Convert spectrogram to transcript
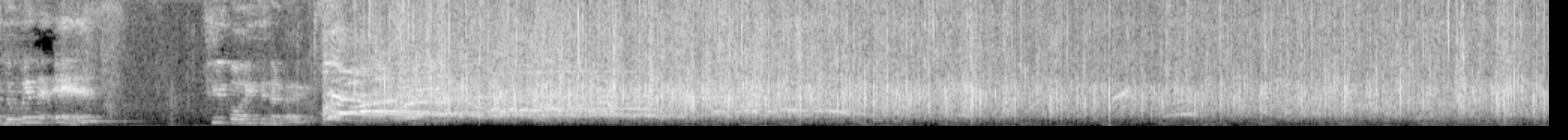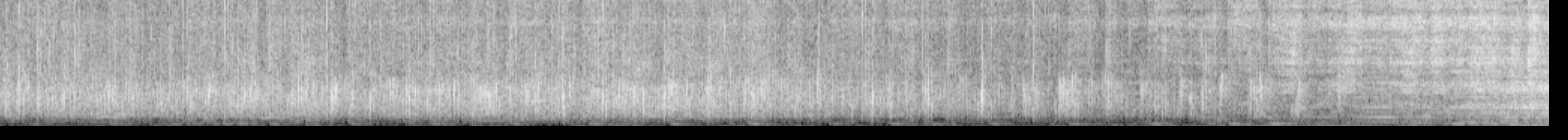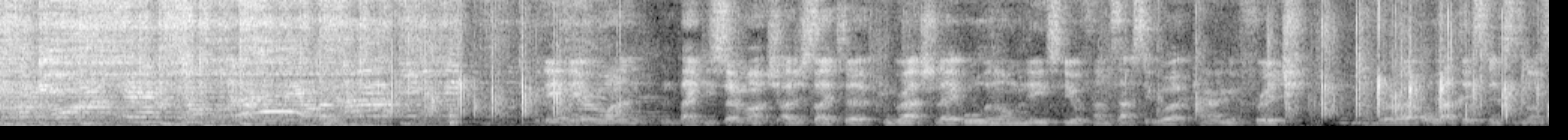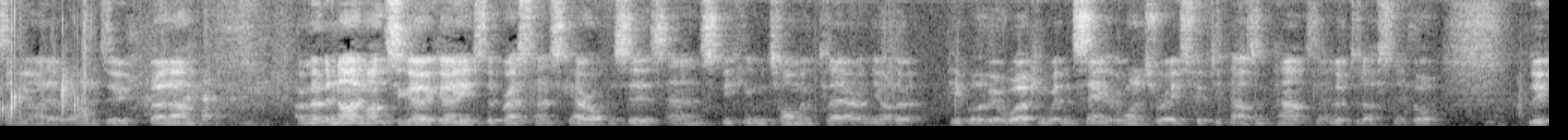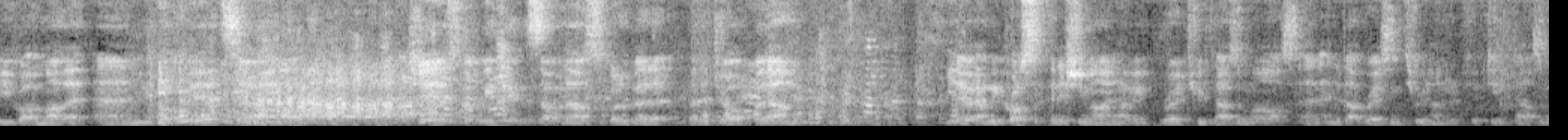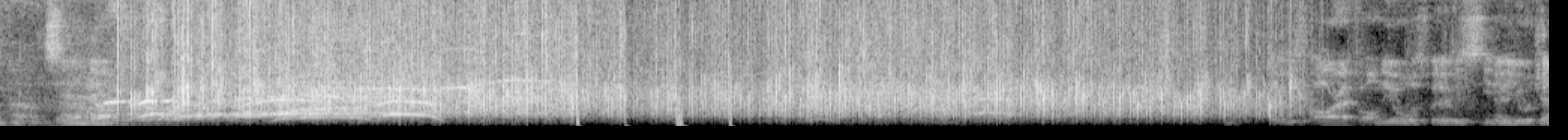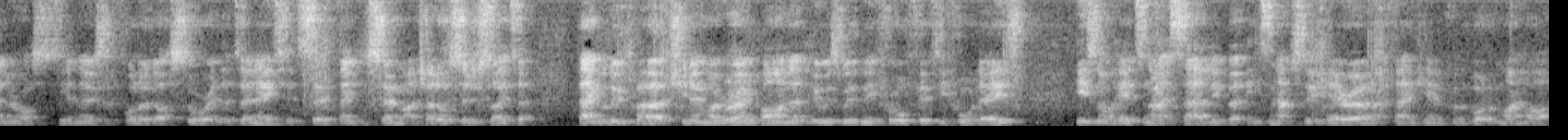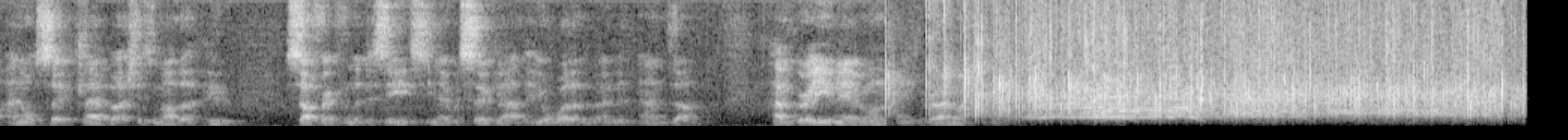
And the winner is Two Boys in a Boat. Good everyone, and- thank you so much. I'd just like to congratulate all the nominees for your fantastic work. Carrying a fridge for uh, all that distance is not something I'd ever want to do. But um, I remember nine months ago going into the breast cancer care offices and speaking with Tom and Claire and the other people that we were working with and saying that we wanted to raise £50,000. And they looked at us and they thought, Luke, you've got a mullet and you've got a beard, so we think that someone else has got a better, better job. But um, you know, and we crossed the finishing line having rode 3,000 miles and ended up raising 315,000 pounds. And uh, it was RF on the oars, but it was you know your generosity and those that followed our story that donated. So thank you so much. I'd also just like to thank Luke Birch, you know my rowing partner, who was with me for all 54 days. He's not here tonight, sadly, but he's an absolute hero, and I thank him from the bottom of my heart. And also Claire Birch, his mother, who, suffering from the disease, you know, we're so glad that you're well at the moment. And um, have a great evening, everyone. Thank you very much.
